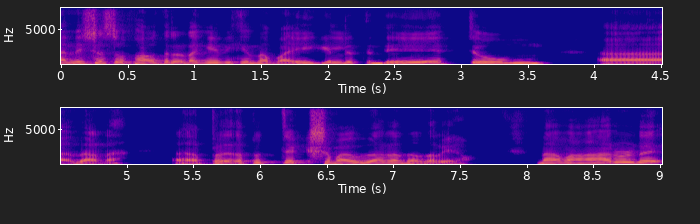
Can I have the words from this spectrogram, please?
മനുഷ്യ സ്വഭാവത്തിൽ അടങ്ങിയിരിക്കുന്ന വൈകല്യത്തിന്റെ ഏറ്റവും ഇതാണ്. പ്രത്യക്ഷമായ ഉദാഹരണം എന്താണെന്നറിയാം നാം ആരുടെ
